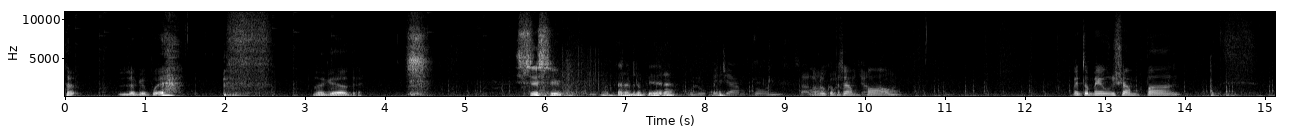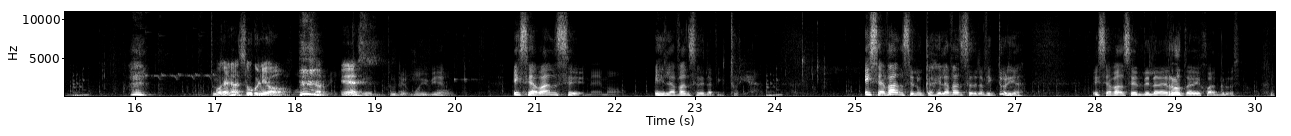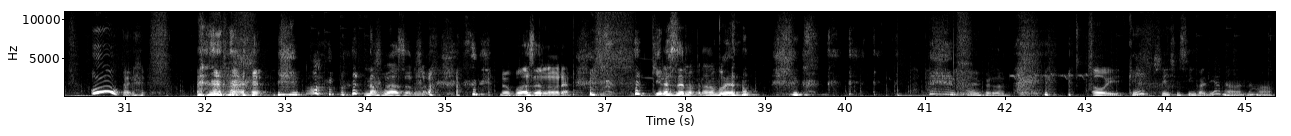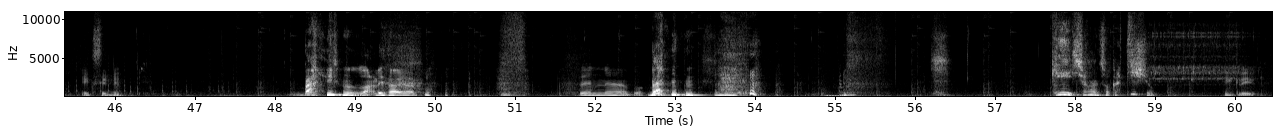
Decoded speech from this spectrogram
lo que pueda. No queda otra. Sí, sí. ¿Está la otra piedra? Ahí. Vamos loco para. Me tomé un champán. Buena, Tulio. Muy bien, Tulio, muy bien. Ese avance es el avance de la victoria. Ese avance, Lucas, es el avance de la victoria. Ese avance es el de la derrota de Juan Cruz. ¡Uh! No puedo hacerlo. No puedo hacerlo ahora. Quiero hacerlo, pero no puedo. Ay, perdón. Uy, ¿qué? ¿Se dice 5 al día? No, no. Excelente. De nuevo. ¿Qué? Ya avanzó Castillo. Increíble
